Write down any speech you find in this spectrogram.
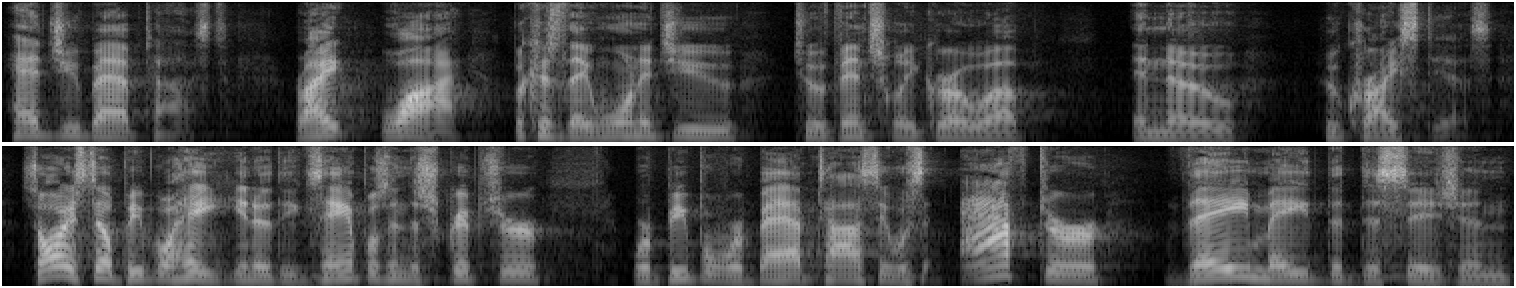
had you baptized, right? Why? Because they wanted you to eventually grow up and know who Christ is. So I always tell people, hey, you know, the examples in the scripture where people were baptized, it was after they made the decision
